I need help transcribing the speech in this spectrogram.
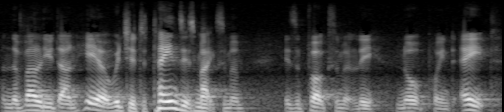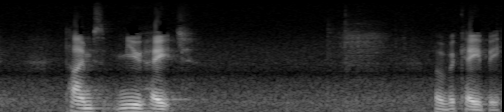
And the value down here, which it attains its maximum, is approximately 0.8 times mu h over kb.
